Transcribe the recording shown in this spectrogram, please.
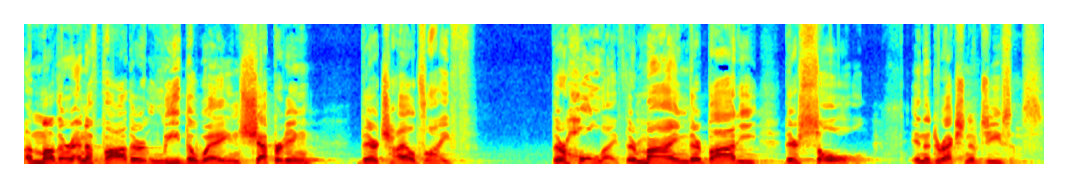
a mother and a father lead the way in shepherding their child's life, their whole life, their mind, their body, their soul in the direction of Jesus.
